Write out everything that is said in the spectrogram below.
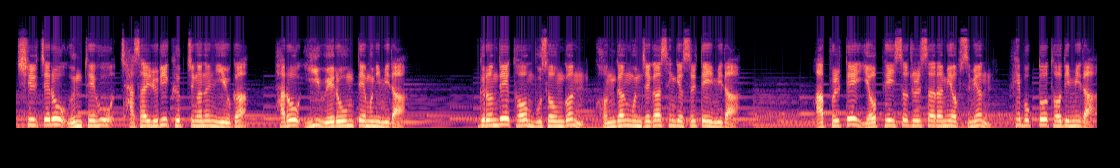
실제로 은퇴 후 자살률이 급증하는 이유가 바로 이 외로움 때문입니다. 그런데 더 무서운 건 건강 문제가 생겼을 때입니다. 아플 때 옆에 있어 줄 사람이 없으면 회복도 더딥니다.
